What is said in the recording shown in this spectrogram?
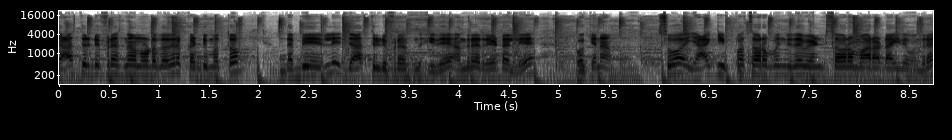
ಜಾಸ್ತಿ ಡಿಫ್ರೆನ್ಸ್ ನಾವು ನೋಡೋದಾದರೆ ಕಡ್ಡಿ ಮತ್ತು ಡಬ್ಬಿಯಲ್ಲಿ ಜಾಸ್ತಿ ಡಿಫ್ರೆನ್ಸ್ ಇದೆ. ಅಂದರೆ ರೇಟಲ್ಲಿ ಓಕೆನಾ ಸೊ ಯಾಕೆ ಇಪ್ಪತ್ತು ಸಾವಿರ ಬಂದಿದ್ದಾವೆ ಎಂಟು ಸಾವಿರ ಮಾರಾಟ ಆಗಿದೆ ಅಂದರೆ,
